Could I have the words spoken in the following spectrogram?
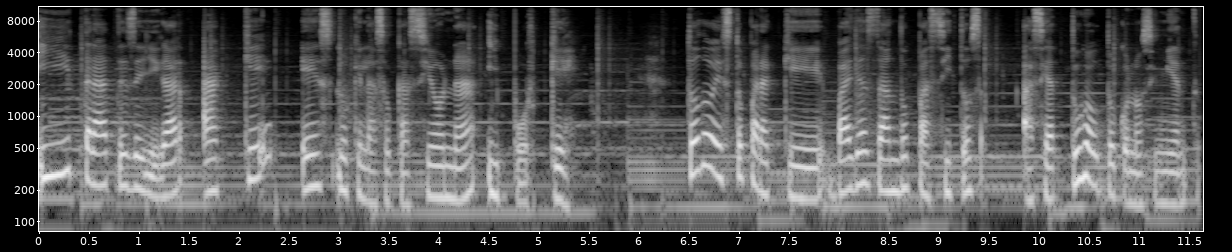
y trates de llegar a qué es lo que las ocasiona y por qué. Todo esto para que vayas dando pasitos hacia tu autoconocimiento.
